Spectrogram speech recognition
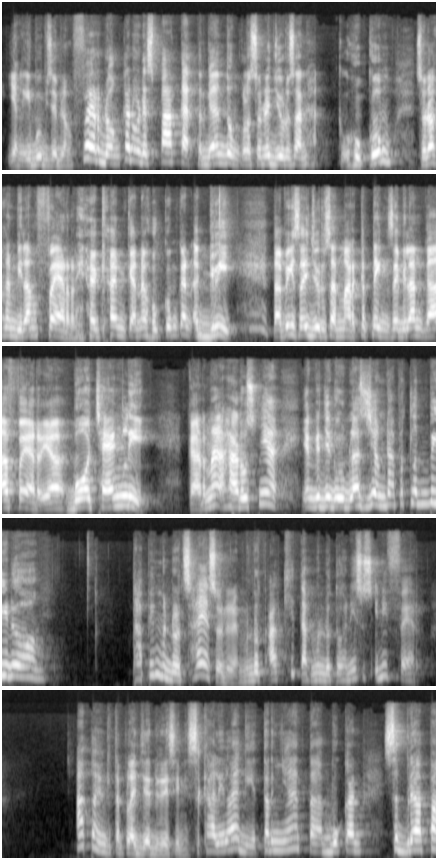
Yang ibu bisa bilang fair dong kan udah sepakat. Tergantung kalau sudah jurusan hukum sudah akan bilang fair ya kan? Karena hukum kan agree. Tapi saya jurusan marketing saya bilang gak fair ya. Bo chengli karena harusnya yang kerja 12 jam dapat lebih dong. Tapi menurut saya saudara menurut Alkitab menurut Tuhan Yesus ini fair apa yang kita pelajari dari sini sekali lagi ternyata bukan seberapa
